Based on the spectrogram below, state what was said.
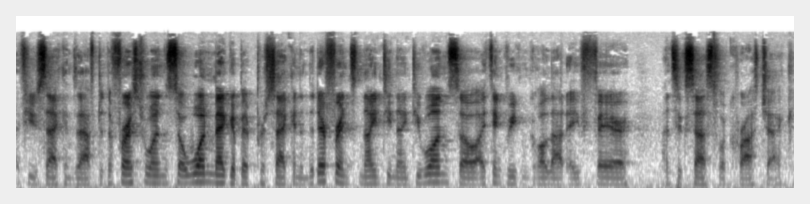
a few seconds after the first one, so one megabit per second in the difference, 1991. So I think we can call that a fair and successful cross check.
